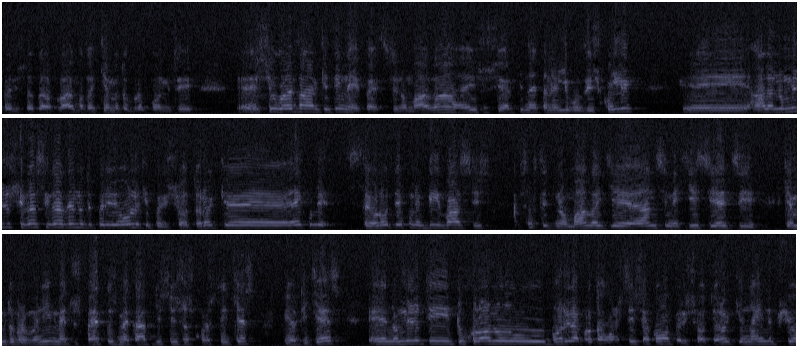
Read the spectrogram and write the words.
περισσότερα πράγματα και με τον προπονητή. Ε, σίγουρα ήρθαν αρκετοί νέοι παίκτες στην ομάδα. Ε, ίσως η αρχή να ήταν λίγο δύσκολη. Ε, αλλά νομίζω σιγά σιγά δένονται περι- όλο και περισσότερο και έχουν, θεωρώ ότι έχουν μπει οι βάσεις σε αυτή την ομάδα και αν συνεχίσει έτσι και με τον προπονητή, με τους παίκτες, με κάποιες ίσως προσθήκες ποιοτικές, ε, νομίζω ότι του χρόνου μπορεί να πρωταγωνιστήσει ακόμα περισσότερο και να είναι πιο,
